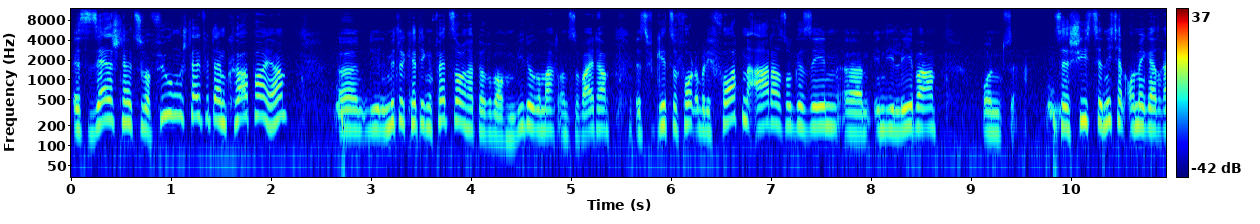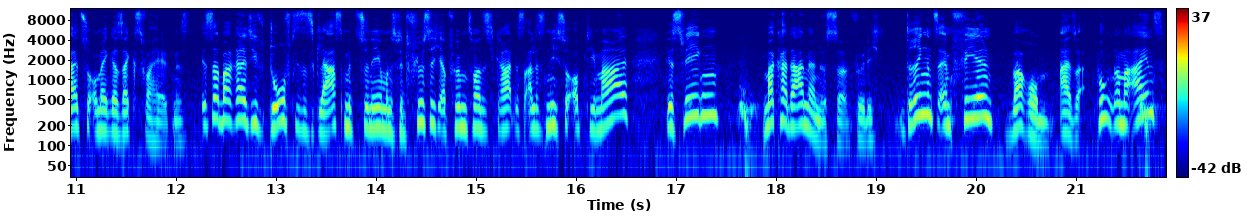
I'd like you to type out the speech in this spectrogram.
es sehr, schnell zur Verfügung gestellt wird deinem Körper. Ja? Äh, die mittelkettigen Fettsäuren, habe darüber auch ein Video gemacht und so weiter. Es geht sofort über die Pfortenader so gesehen äh, in die Leber und zerschießt hier nicht ein Omega-3 zu Omega-6-Verhältnis. Ist aber relativ doof, dieses Glas mitzunehmen und es wird flüssig ab 25 Grad, ist alles nicht so optimal. Deswegen Macadamianüsse würde ich dringend empfehlen. Warum? Also Punkt Nummer 1,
